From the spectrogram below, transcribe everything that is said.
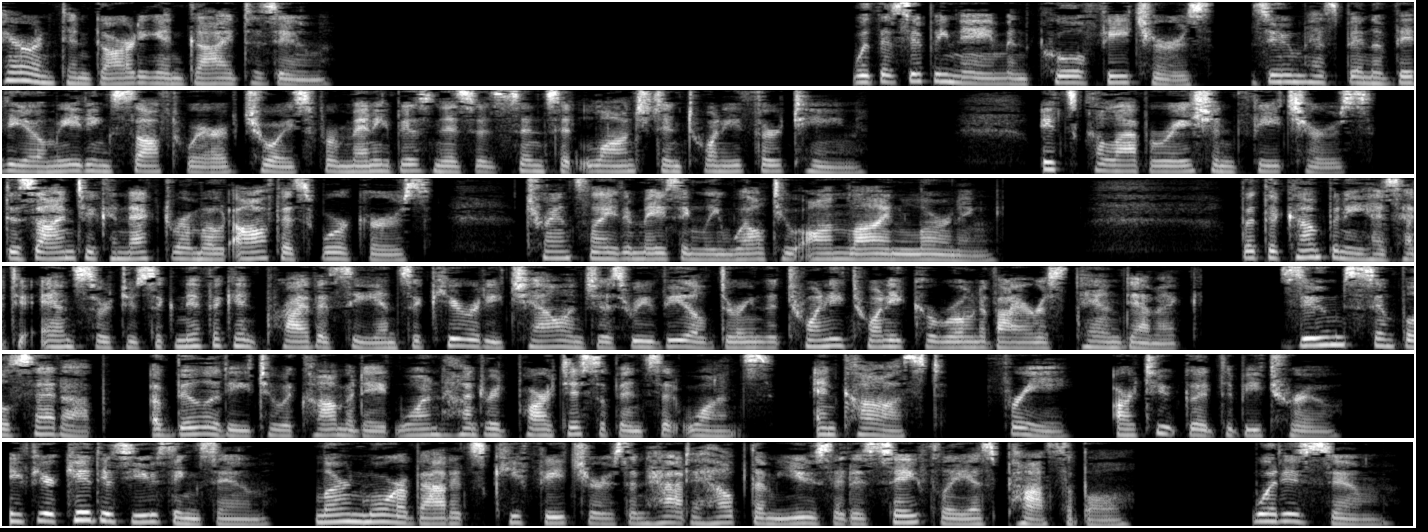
Parent and Guardian Guide to Zoom. With a zippy name and cool features, Zoom has been a video meeting software of choice for many businesses since it launched in 2013. Its collaboration features, designed to connect remote office workers, translate amazingly well to online learning. But the company has had to answer to significant privacy and security challenges revealed during the 2020 coronavirus pandemic. Zoom's simple setup, ability to accommodate 100 participants at once, and cost free are too good to be true. If your kid is using Zoom, learn more about its key features and how to help them use it as safely as possible. What is Zoom?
